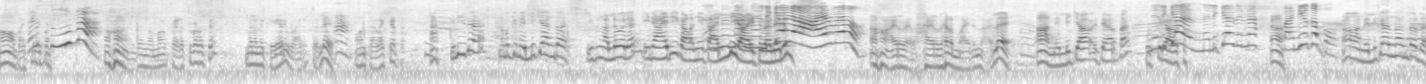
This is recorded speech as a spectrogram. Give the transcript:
ആ ആ ഇത് നമ്മൾ പിടച്ച് പിടച്ച് ഇവനൊന്ന് കയറി വരട്ടല്ലേ? ആ. അവൻ തിളക്കട്ടെ. ആ ഇനി ഇത് നമുക്ക് നെല്ലിക്ക എന്താ? ഇത് നല്ലപോലെ ഇനി അരി കളഞ്ഞിട്ട് അല്ലിയായിട്ട് വേണേലും ആ ആയുർവേദം ആയുർവേദം മരുന്ന അല്ലേ? ആ. നെല്ലിക്ക ചേർത്ത ഒത്തിരി ആവശ്യം. ആ. നെല്ലിക്ക തിന്നാ എന്തുണ്ട്?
